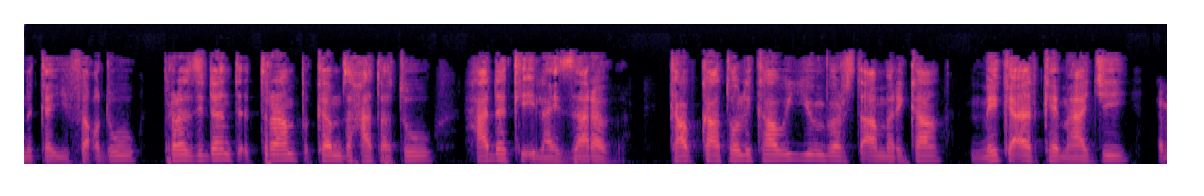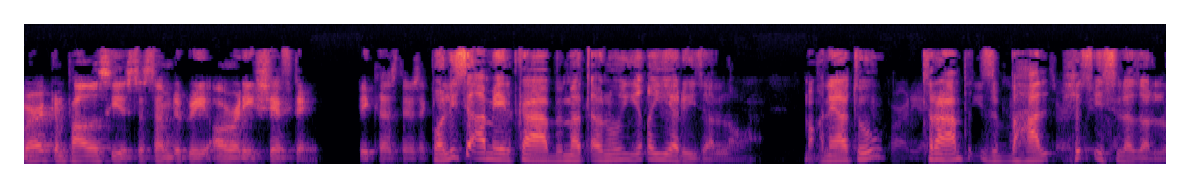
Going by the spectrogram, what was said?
ንከይፈቅዱ ፕረዚደንት ትራምፕ ከምዝሓተቱ ሓደ ክኢላ ይዛረብ። ካብ ካቶሊካዊ ዩኒቨርሲቲ ኣመሪካ ሚካኤል ኬማያጂ፣ American policy is to some degree already shifting. ፖሊሲ ኣሜሪካ ብመጠኑ ይቕየር እዩ ዘሎ ምኽንያቱ ትራምፕ ዝበሃል ሕፁይ ስለ ዘሎ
